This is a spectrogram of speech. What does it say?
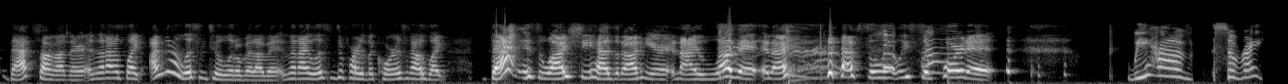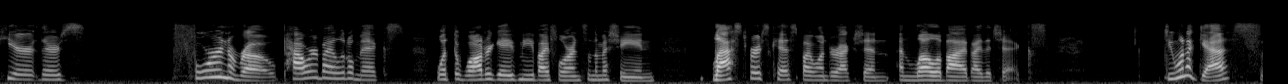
have that song on there? And then I was like, I'm gonna listen to a little bit of it, and then I listened to part of the chorus, and I was like, that is why she has it on here, and I love it, and I absolutely support it. We have so right here there's four in a row. Powered by Little Mix, What the Water Gave Me by Florence and the Machine, Last First Kiss by One Direction, and Lullaby by the Chicks. Do you want to guess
